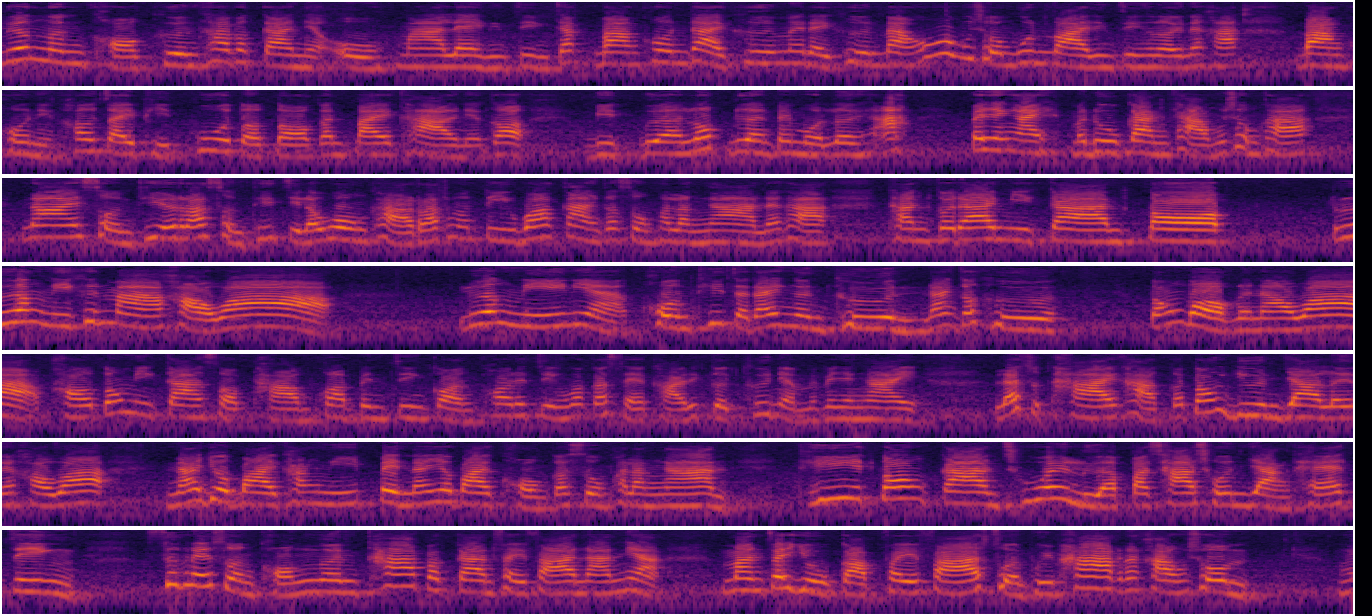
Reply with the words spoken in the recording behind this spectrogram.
เรื่องเงินขอคืนค่าประกันเนี่ยโอ้มาแรงจริงๆจักบางคนได้คืนไม่ได้คืนบางโอ้ผู้ชมวุ่นวายจริง ๆเลยนะคะ บางคนเนี่ยเข้าใจผิดพูดต่อๆกันไปข่าวเนี่ยก็บิดเบือนลบเดือนไปหมดเลยอะเป็นยังไงมาดูกันค่ะคุณผู้ชมคะนายสนธิรัตน์สนธิจิรวงศ์ค่ะ รัฐมนตรีว่าการกระทรวงพลังงานนะคะ ท่านก็ได้มีการตอบเรื่องนี้ขึ้นมาค่ะว่า เรื่องนี้เนี่ยคนที่จะได้เงินคืนนั่นก็คือ ต้องบอกเลยนะว่าเขาต้องมีการสอบถามความเป็นจริงก่อนข้อเท็จจริงว่ากระแสข่าวที่เกิดขึ้นเนี่ยมันเป็นยังไง และสุดท้ายค่ะก็ต้องยืนยันเลยนะคะว่า นโยบายครั้งนี้เป็นนโยบายของกระทรวงพลังงาน ที่ต้องการช่วยเหลือประชาชนอย่างแท้จริง ซึ่งในส่วนของเงินค่าประกันไฟฟ้านั้นเนี่ยมันจะอยู่กับไฟฟ้าส่วนภูมิภาคนะคะคุณผู้ชม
